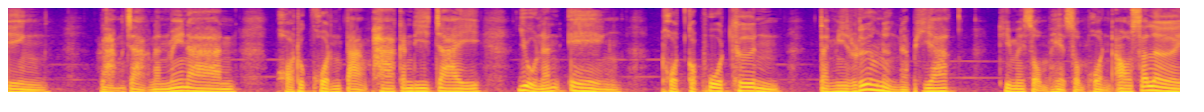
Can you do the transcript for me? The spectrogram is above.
ริง ๆ หลังจากนั้นไม่นาน พอทุกคนต่างพากันดีใจ อยู่นั่นเองทศก็พูดขึ้น แต่มีเรื่องหนึ่งนะพี่ยักษ์ที่ไม่สมเหตุสมผลเอาซะเลย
